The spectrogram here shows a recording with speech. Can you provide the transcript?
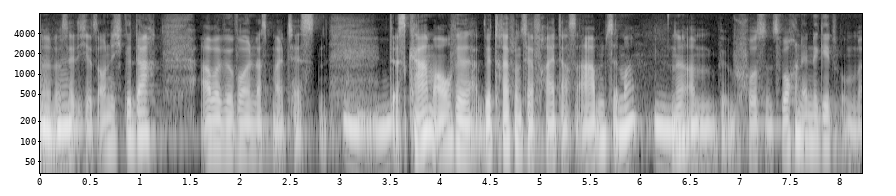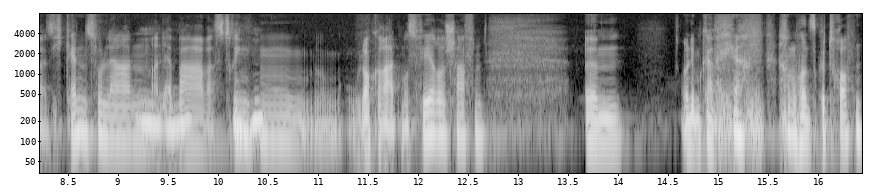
Ne, Das hätte ich jetzt auch nicht gedacht, aber wir wollen das mal testen. Das kam auch, wir, wir treffen uns ja freitags abends immer, ne, am, bevor es ins Wochenende geht, um sich kennenzulernen, an der Bar was trinken, lockere Atmosphäre schaffen. Ähm, und im Kamea haben wir uns getroffen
